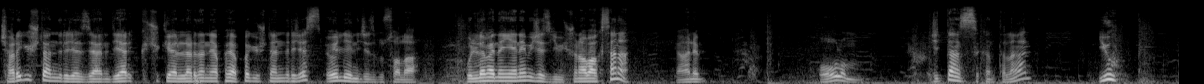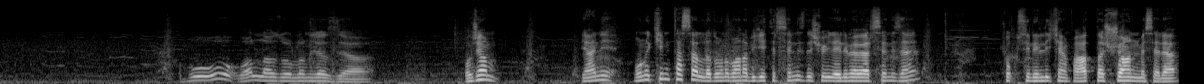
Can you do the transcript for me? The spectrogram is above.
çarı güçlendireceğiz yani. Diğer küçük yerlerden yapa yapa güçlendireceğiz. Öyle yeneceğiz bu salağı. Fullemeden yenemeyeceğiz gibi. Şuna baksana. Yani oğlum cidden sıkıntı lan. Yuh. Bu vallahi zorlanacağız ya. Hocam yani bunu kim tasarladı onu bana bir getirseniz de şöyle elime verseniz he. Çok sinirliyken falan hatta şu an mesela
